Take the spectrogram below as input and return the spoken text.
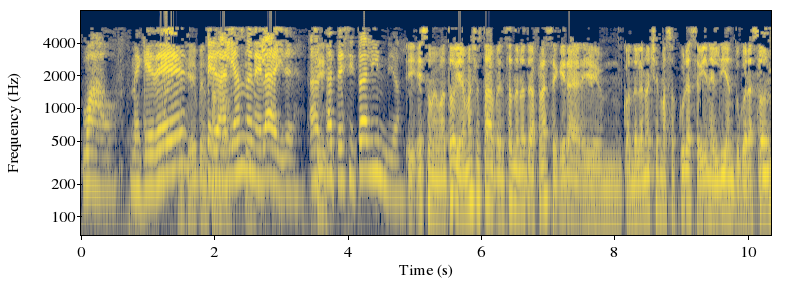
Wow, me quedé, pedaleando en el aire, hasta te citó al indio. Eso me mató y además yo estaba pensando en otra frase que era eh, cuando la noche es más oscura se viene el día en tu corazón.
